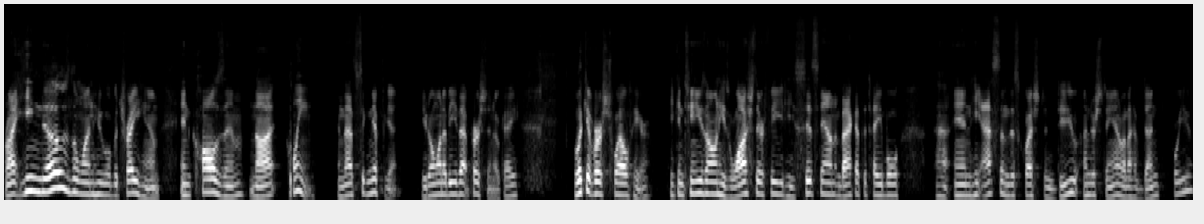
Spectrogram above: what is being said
Right? He knows the one who will betray him and calls them not clean. And that's significant. You don't want to be that person, okay? Look at verse 12 here. He continues on. He's washed their feet. He sits down back at the table uh, and he asks them this question Do you understand what I have done for you?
